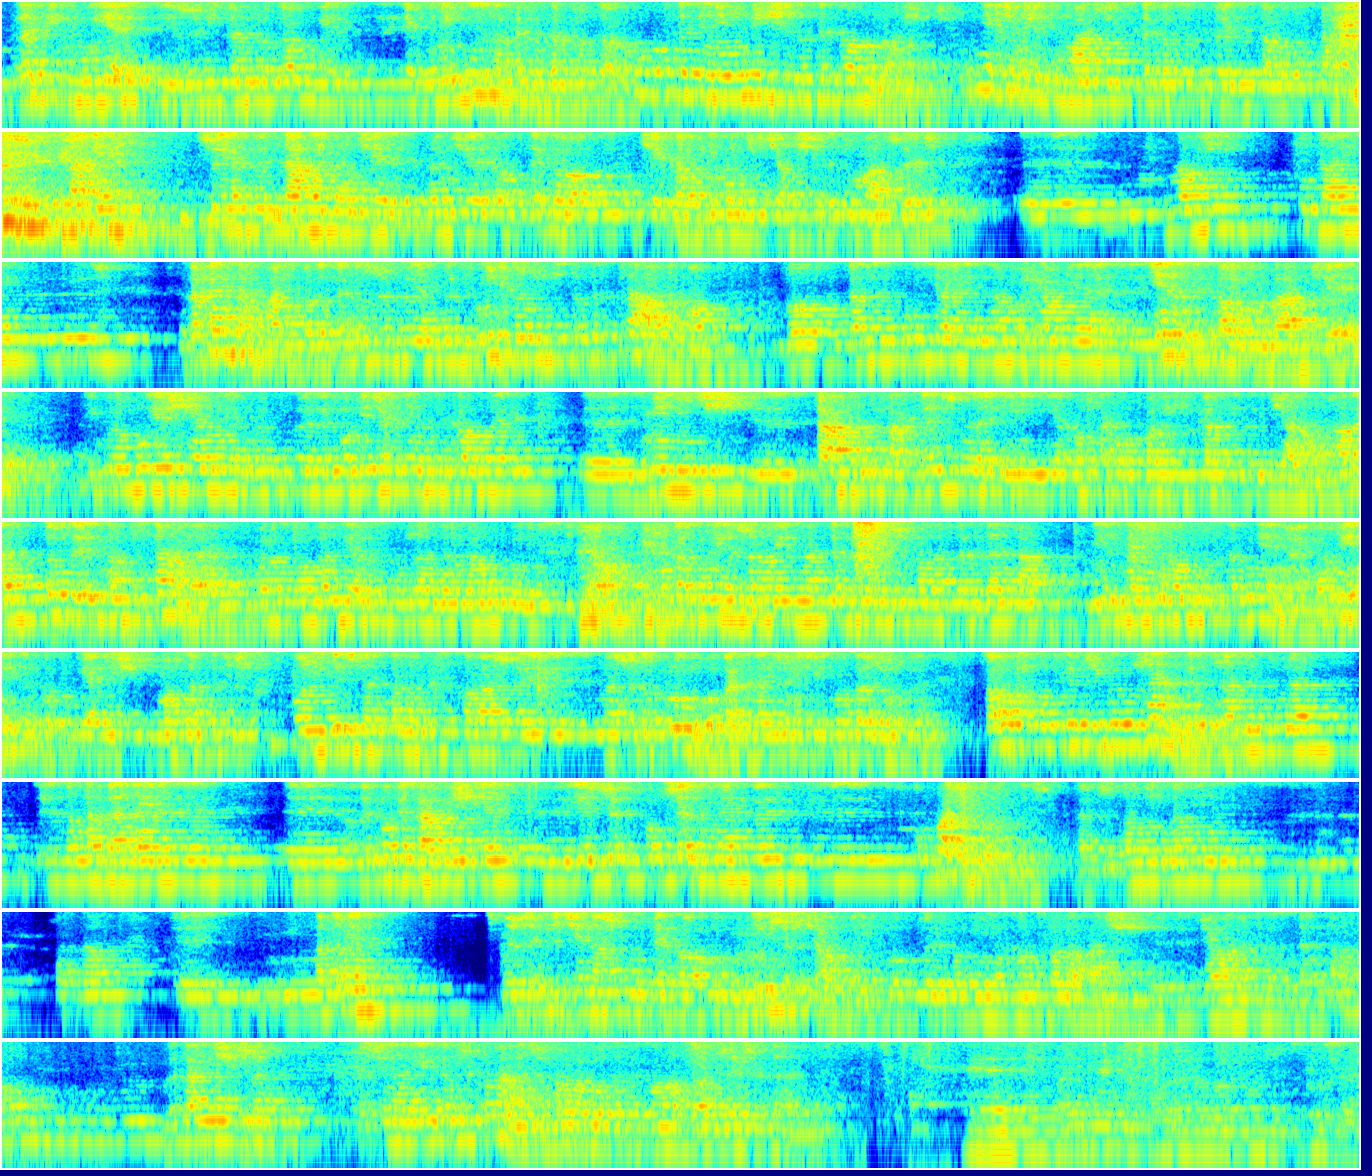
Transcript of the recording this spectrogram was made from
lepiej mu jest, jeżeli ten protokół jest, jakby nie uzna tego za protokół, bo wtedy nie musi się do tego odnosić. Nie chciał się tłumaczyć z tego, co tutaj zostało ustalone. Pytanie, czy jakby dalej będzie, będzie od tego uciekał, nie będzie chciał się wytłumaczyć. Yy, No i tutaj zachęcam Państwa do tego, żeby jakby wniknąć w istotę sprawy, bo, bo ta dyskusja jest na poziomie językowym bardziej i próbuje się jakby w wypowiedziach językowych y, zmienić y, stan faktyczny i jakąś taką kwalifikację tych działań. Ale to, co jest napisane, korespondencja z Urzędem Zamówień Miejskiego, pokazuje, że no jednak te wypowiedzi Pana Prezydenta nie znajdują uzasadnienia. I to nie jest tylko jakieś, można powiedzieć, polityczne stanowisko naszej, naszego klubu, bo takie najczęściej są zarzuty. To potwierdziły urzędy, urzędy, które y, notabene y, y, wypowiadały się jeszcze w poprzednim jakby układzie politycznym. Także to nie, to nie jest prawda. Natomiast rzeczywiście nasz klub jako klub mniejszościowy i klub, który powinien kontrolować działania prezydenta, no, wydaje się, że właśnie no, jestem przekonany, że pan robotę wykonał dobrze i rzetelnie. Panie kończyć dyskusję.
